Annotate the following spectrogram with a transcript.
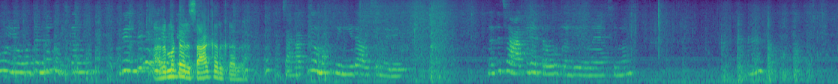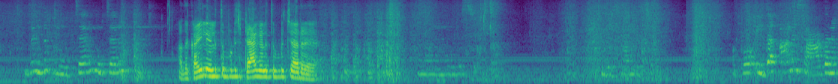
ഓയോ ഇതെന്താ കുടിക്കാൻ ഇത് എന്തിനാ அது மட்டும் இல்லை சாக்கு இருக்காது ചാക്ക് നമുക്ക് പിന്നീട് ആവശ്യം വരും. ഇന്നത്തെ ചാക്കിന് എത്ര കൊടുക്കേണ്ടി വരും മാക്സിമം ഇത് ഇത് മുറിച്ചാലും മുറിച്ചാലും അത് കയ്യിൽ എഴുത്ത് പിടിച്ച് ടാഗ് എഴുത്ത് പിടിച്ചാറ് അപ്പോൾ ഇതാണ് സാധനം.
